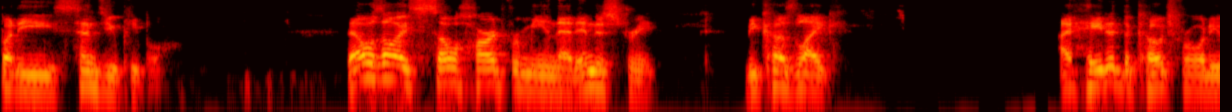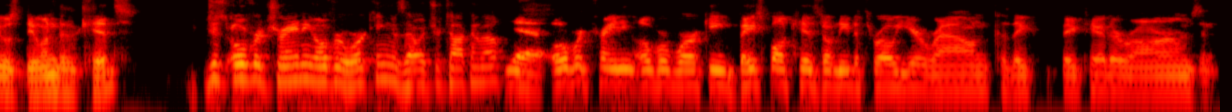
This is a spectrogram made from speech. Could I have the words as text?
but he sends you people? That was always so hard for me in that industry because, like, I hated the coach for what he was doing to the kids. Just overtraining, overworking. Is that what you're talking about? Yeah, overtraining, overworking. Baseball kids don't need to throw year round because they they tear their arms, and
